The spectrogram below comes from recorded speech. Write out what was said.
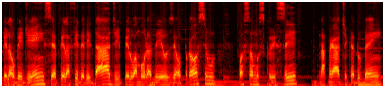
pela obediência, pela fidelidade, pelo amor a Deus e ao próximo, possamos crescer na prática do bem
